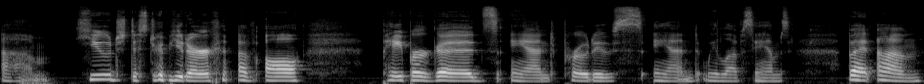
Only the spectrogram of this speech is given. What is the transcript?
Um, huge distributor of all paper goods and produce and we love Sam's. But um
